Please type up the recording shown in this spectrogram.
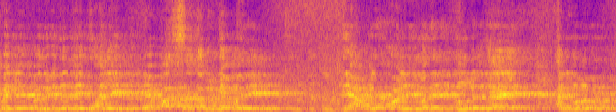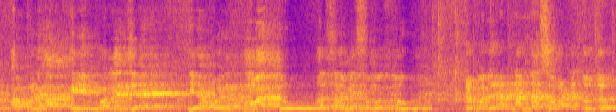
पहिले पदवीधर जे झाले या पाच सहा तालुक्यामध्ये ते आपल्या कॉलेजमध्ये मुलं झालेले आहेत. आणि म्हणून आपण हा हे कॉलेज जे आहे हे आपण मातृ असं आम्ही समजतो. कर्मवीर अण्णांना असं वाटत होतं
